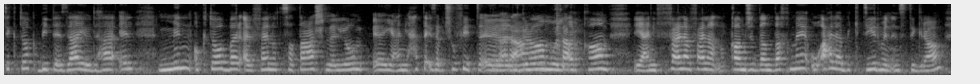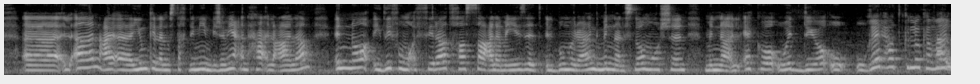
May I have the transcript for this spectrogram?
تيك توك بتزايد هائل من أكتوبر 2019 لليوم. آه، يعني حتى إذا بتشوفي الأرام والأرقام يعني فعلا فعلا أرقام جدا ضخمة وأعلى بكثير من انستغرام آه الآن آه يمكن للمستخدمين بجميع أنحاء العالم إنه يضيفوا مؤثرات خاصة على ميزة البومرانج منها ال slow motion منها ال echo وال duo وغير هذا كله كمان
